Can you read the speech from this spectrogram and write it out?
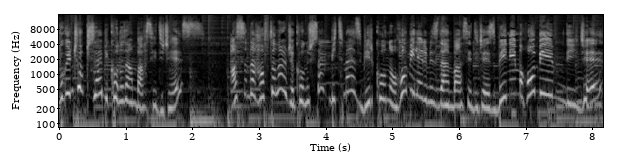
Bugün çok güzel bir konudan bahsedeceğiz. Aslında haftalarca konuşsak bitmez bir konu. Hobilerimizden bahsedeceğiz. Benim hobim diyeceğiz.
